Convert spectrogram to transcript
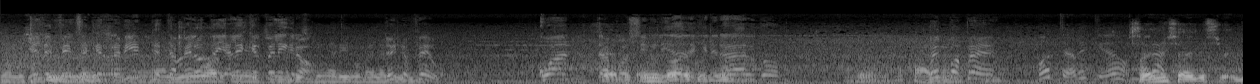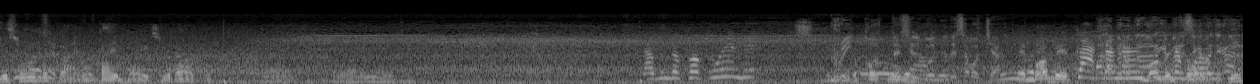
James Y el Rodriguez, defensa que assim, reviente esta ali pelota y o aleje el Arthur peligro. James bem arriba, vai lá Luis dentro. Lofeu. ¿Cuánta Sí, pues, posibilidad de un gol, generar un algo? Rapaz, né? Mbappé. Otra vez quedamos Isso aí, parados. Michel, desse, desse mundo, cara. Não tá rebaixo, bravo. Agora La bunda fa quelle. Rui Costa es el dueño de esa bocha. É Bob. Para la pelota Bob larga, parece que va a Tom llegar. aqui.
